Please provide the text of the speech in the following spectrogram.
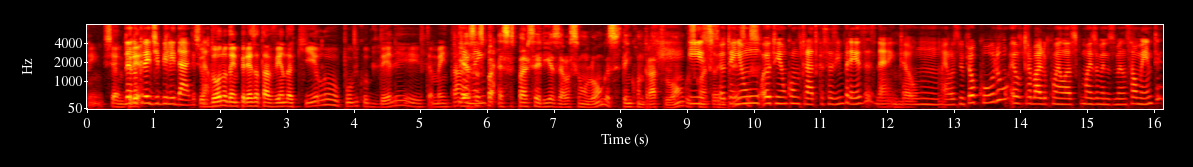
sim, se, a dando empre... credibilidade se o ela. dono da empresa tá vendo aquilo, o público dele também tá. E essas, Também tá. pa- essas parcerias, elas são longas? Você tem contratos longos com Isso, essas eu tenho, empresas? um, eu tenho um contrato com essas empresas, né? Uhum. Então, elas me procuram, eu trabalho com elas mais ou menos mensalmente,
